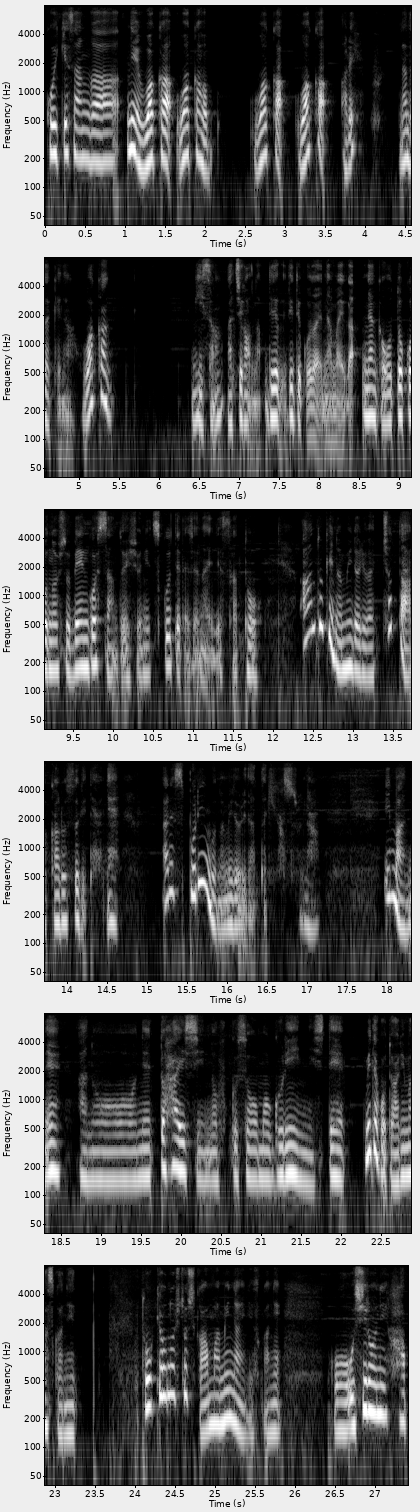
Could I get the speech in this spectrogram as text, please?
小池さんがね若若若若あれ？なんだっけな若木さん？あ違うなで出てこない名前がなんか男の人弁護士さんと一緒に作ってたじゃないですかとあの時の緑はちょっと明るすぎたよねあれスプリングの緑だった気がするな。今ねあのー、ネット配信の服装もグリーンにして見たことありますかね？東京の人しかあんま見ないんですかね？こう後ろに葉っ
